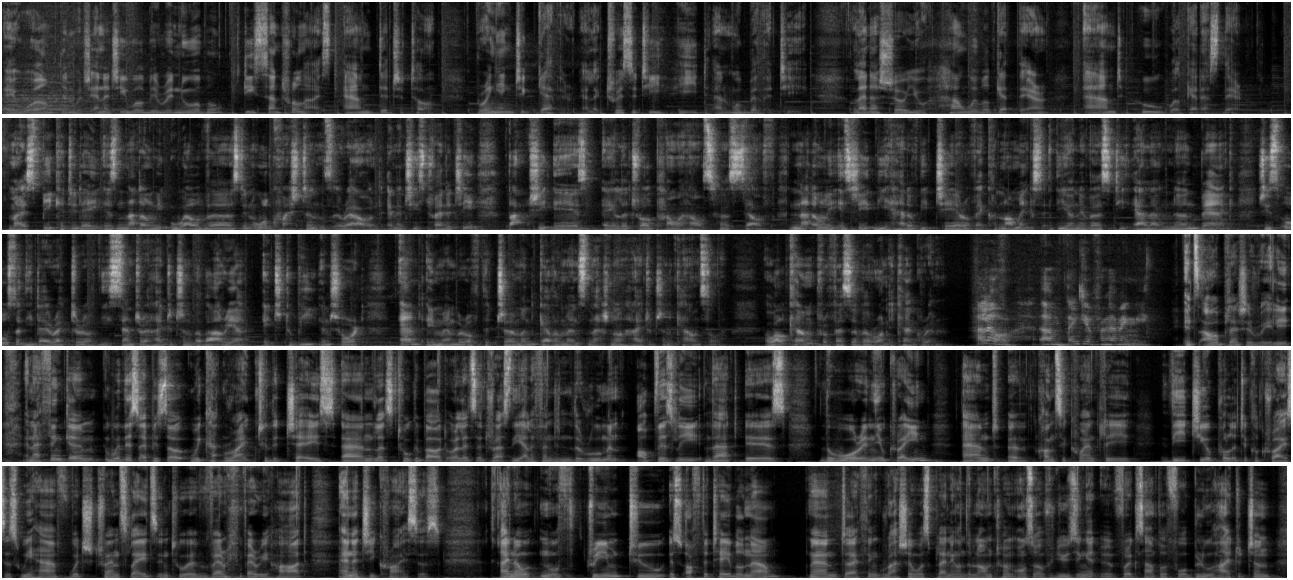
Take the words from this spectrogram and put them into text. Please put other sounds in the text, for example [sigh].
A world in which energy will be renewable, decentralized, and digital, bringing together electricity, heat, and mobility. Let us show you how we will get there and who will get us there. My speaker today is not only well versed in all questions around energy strategy, but she is a literal powerhouse herself. Not only is she the head of the chair of economics at the University Erlangen-Nuremberg, she's also the director of the Center Hydrogen Bavaria, H2B in short, and a member of the German government's National Hydrogen Council. Welcome, Professor Veronika Grimm. Hello, um, thank you for having me. It's our pleasure, really. And I think um, with this episode, we cut right to the chase and let's talk about or let's address the elephant in the room. And obviously, that is the war in Ukraine and uh, consequently the geopolitical crisis we have, which translates into a very, [laughs] very hard energy crisis. I know North Stream 2 is off the table now. And I think Russia was planning on the long term also of using it, uh, for example, for blue hydrogen.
